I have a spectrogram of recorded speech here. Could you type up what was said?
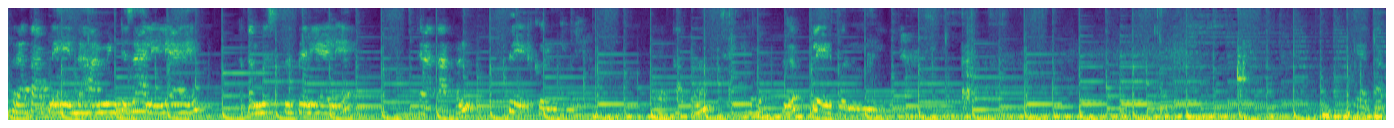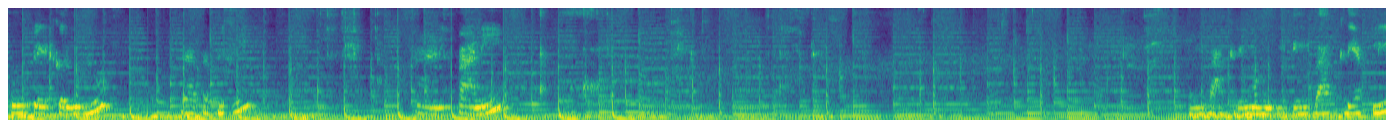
तर आता आपले हे दहा मिनटं झालेले आहे आता मस्त तरी आले. तर आता आपण प्लेट करून घेऊया. आता आपण प्लेट करून घेऊया. आता आपण प्लेट करून घेऊ. तर आता आपली आणि पाणी. आणि भाकरी म्हणून घेते ही भाकरी आपली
